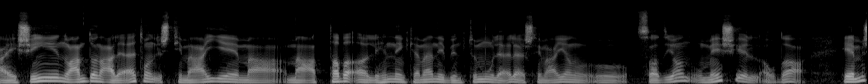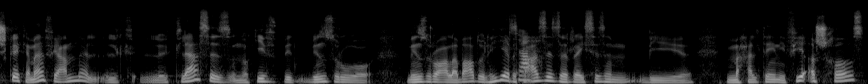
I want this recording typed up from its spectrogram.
عايشين وعندهم علاقاتهم الاجتماعية مع مع الطبقة اللي هن كمان بينتموا لها اجتماعيا واقتصاديا وماشية الأوضاع. هي المشكلة كمان في عنا ال classes إنه كيف بينظروا بينظروا على بعض واللي هي بتعزز ال racism بمحل تاني. في أشخاص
